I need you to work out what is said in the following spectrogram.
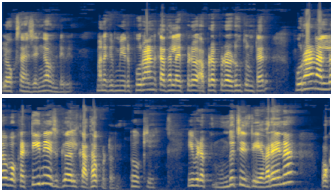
లోక సహజంగా ఉండేవి. మనకి మీరు పురాణ కథలు ఎప్పుడు అప్పుడప్పుడు అడుగుతుంటారు. పురాణాల్లో ఒక టీనేజ్ గర్ల్ కథ ఒకటి ఉంది. ఓకే. ఈవిడ ముందు చి- ఎవరైనా ఒక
